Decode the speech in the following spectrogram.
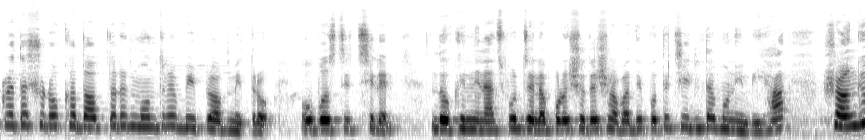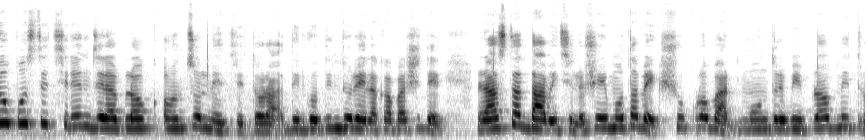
ক্রেতা সুরক্ষা দপ্তরের মন্ত্রী বিপ্লব মিত্র। উপস্থিত ছিলেন দক্ষিণ দিনাজপুর জেলা পরিষদের সভাধিপতি চিন্তামণি বিহা। সঙ্গে উপস্থিত ছিলেন জেলা ব্লক অঞ্চল নেতৃত্বরা। দীর্ঘদিন ধরে এলাকাবাসীদের রাস্তার দাবি ছিল। সেই মোতাবেক শুক্রবার মন্ত্রী বিপ্লব মিত্র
